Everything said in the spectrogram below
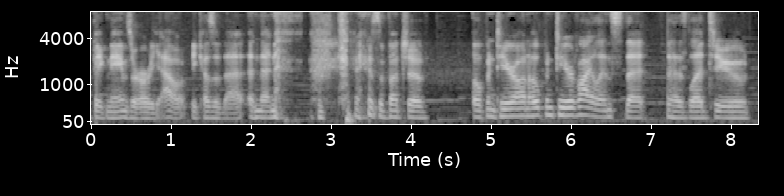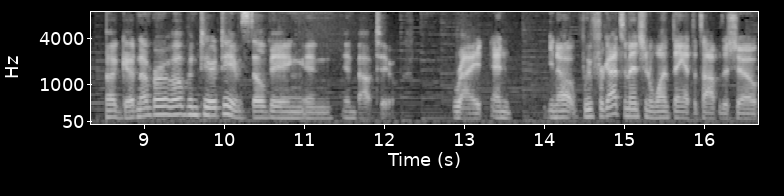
big names are already out because of that. And then there's a bunch of open tier on open tier violence that has led to a good number of open tier teams still being in in bout two. Right. And you know, we forgot to mention one thing at the top of the show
